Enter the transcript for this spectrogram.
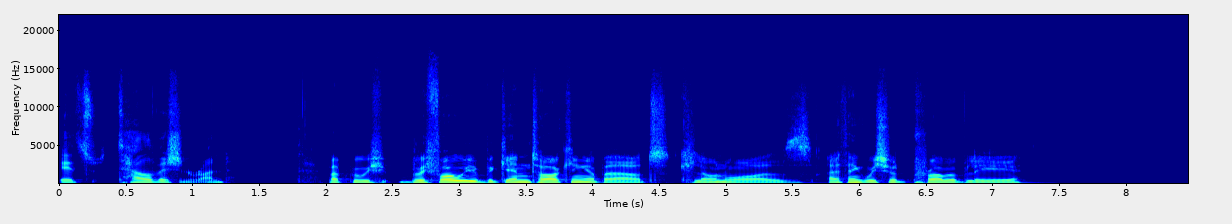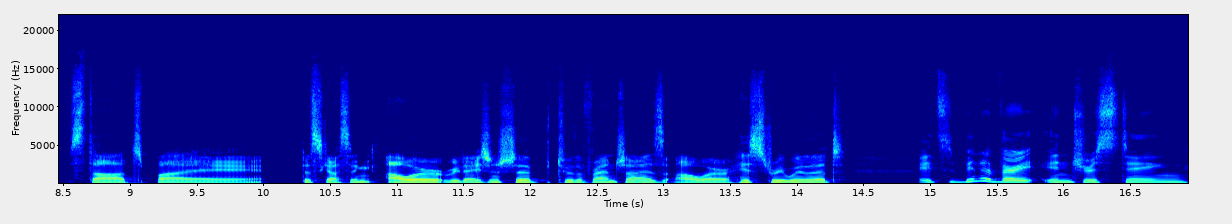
its television run. But before we begin talking about Clone Wars, I think we should probably start by discussing our relationship to the franchise, our history with it. It's been a very interesting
